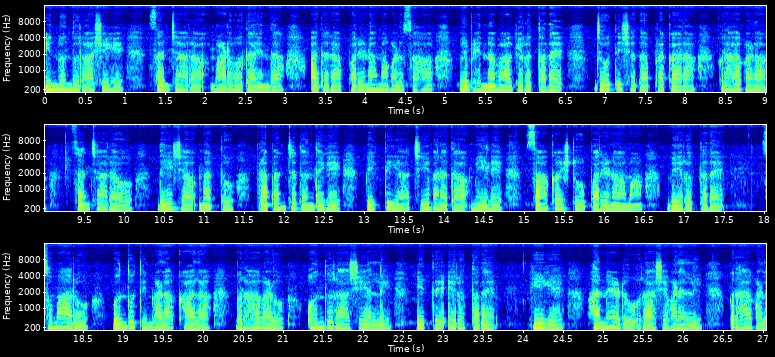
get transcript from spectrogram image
ಇನ್ನೊಂದು ರಾಶಿಗೆ ಸಂಚಾರ ಮಾಡುವುದರಿಂದ ಅದರ ಪರಿಣಾಮಗಳು ಸಹ ವಿಭಿನ್ನವಾಗಿರುತ್ತದೆ. ಜ್ಯೋತಿಷದ ಪ್ರಕಾರ ಗ್ರಹಗಳ ಸಂಚಾರವು ದೇಶ ಮತ್ತು ಪ್ರಪಂಚದೊಂದಿಗೆ ವ್ಯಕ್ತಿಯ ಜೀವನದ ಮೇಲೆ ಸಾಕಷ್ಟು ಪರಿಣಾಮ ಬೀರುತ್ತದೆ. ಸುಮಾರು ಒಂದು ತಿಂಗಳ ಕಾಲ ಗ್ರಹಗಳು ಒಂದು ರಾಶಿಯಲ್ಲಿ ಇದ್ದೇ ಇರುತ್ತದೆ. ಹೀಗೆ ಹನ್ನೆರಡು ರಾಶಿಗಳಲ್ಲಿ ಗ್ರಹಗಳ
